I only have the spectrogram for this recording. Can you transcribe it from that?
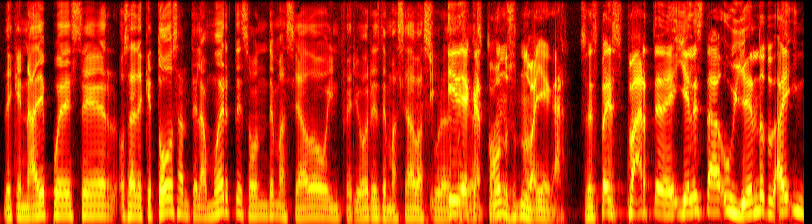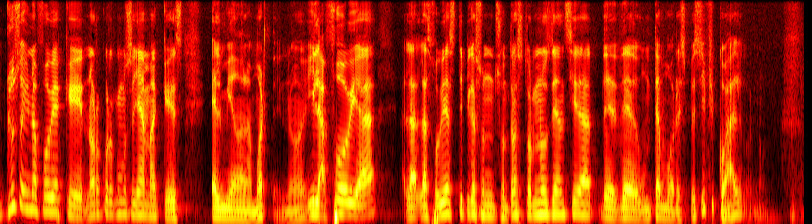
de que nadie puede ser, o sea, de que todos ante la muerte son demasiado inferiores, demasiada basura. Y de que a todos nosotros nos va a llegar. O sea, es, es parte de. Y él está huyendo. Hay, incluso hay una fobia que no recuerdo cómo se llama, que es el miedo a la muerte, ¿no? Y la fobia, la- las fobias típicas son, son trastornos de ansiedad de, de un temor específico a algo, ¿no?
